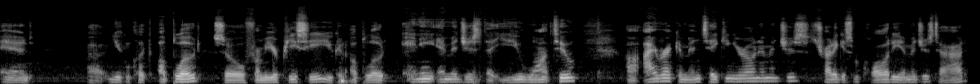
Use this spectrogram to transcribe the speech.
and uh, you can click upload. So from your PC, you can upload any images that you want to. Uh, I recommend taking your own images. Try to get some quality images to add.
